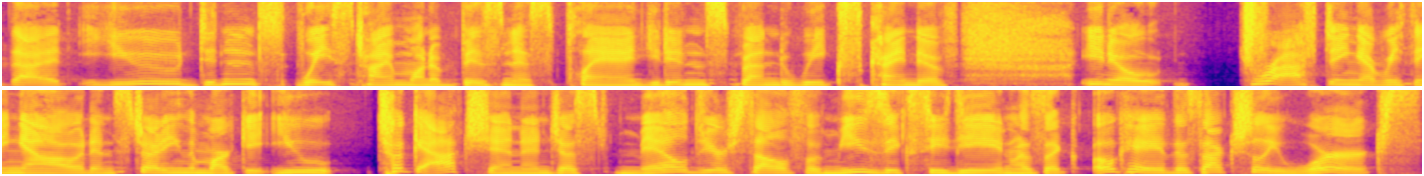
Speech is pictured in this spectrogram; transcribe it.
that you didn't waste time on a business plan. You didn't spend weeks kind of, you know, drafting everything out and studying the market. You took action and just mailed yourself a music CD and was like, okay, this actually works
